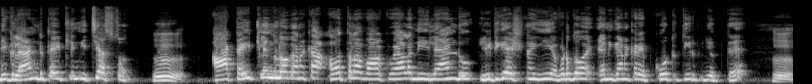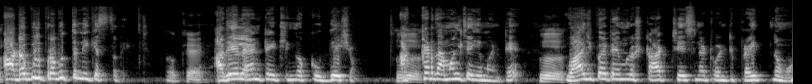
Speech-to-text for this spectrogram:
నీకు ల్యాండ్ టైటిలింగ్ ఇచ్చేస్తుంది. ఆ టైటిలింగ్లో గనక అవతల ఒకవేళ నీ ల్యాండ్ లిటిగేషన్ అయ్యి ఎవరిదో అని గనక రేపు కోర్టు తీర్పు చెప్తే ఆ డబ్బులు ప్రభుత్వం నీకు ఇస్తుంది. అదే ల్యాండ్ టైటిలింగ్ యొక్క ఉద్దేశం. అక్కడది అమలు చేయమంటే వాజ్పేయి టైంలో స్టార్ట్ చేసినటువంటి ప్రయత్నము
